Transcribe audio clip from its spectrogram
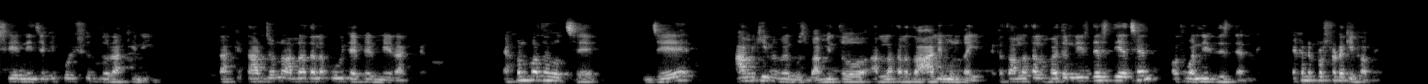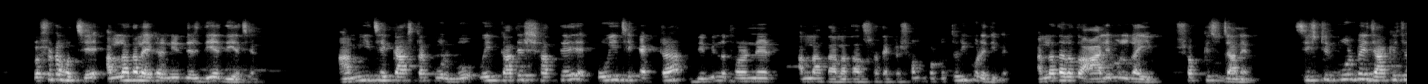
সে নিজেকে পরিশুদ্ধ রাখেনি, তাকে, তার জন্য আল্লাহ তালা ওই টাইপের মেয়ে রাখবেন। এখন কথা হচ্ছে যে আমি কীভাবে বুঝব? আমি তো আল্লাহ তালা তো আলিমুল গাইব এটা তো আল্লাহ তাআলা হয়তো নির্দেশ দিয়েছেন অথবা নির্দেশ দেননি এখানে প্রশ্নটা কি হবে প্রশ্নটা হচ্ছে, আল্লাহ তালা এখানে নির্দেশ দিয়ে দিয়েছেন। আমি যে কাজটা করব, ওই কাজের সাথে ওই যে একটা বিভিন্ন ধরনের আল্লাহ তাআলা তার সাথে একটা সম্পর্ক তৈরি করে দিবেন। আল্লাহ তালা তো আলিমুল গাইব সবকিছু জানেন। সৃষ্টির পূর্বে যা কিছু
